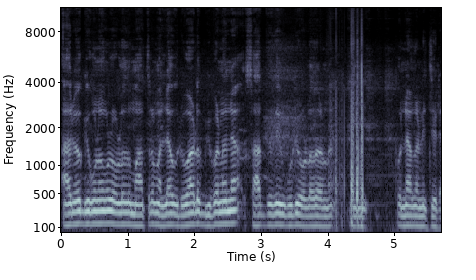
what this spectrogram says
ആരോഗ്യ ഗുണങ്ങളുള്ളത് മാത്രമല്ല ഒരുപാട് വിപണന സാധ്യതയും കൂടി ഉള്ളതാണ് ഈ പൊന്നാങ്കണ്ണിച്ചിര.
